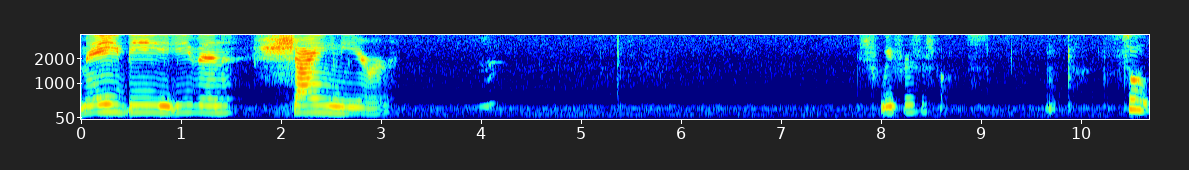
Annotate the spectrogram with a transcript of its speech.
maybe even shinier. Wait for his response. Oh so,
